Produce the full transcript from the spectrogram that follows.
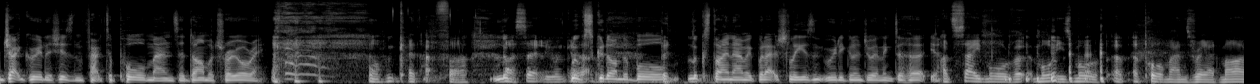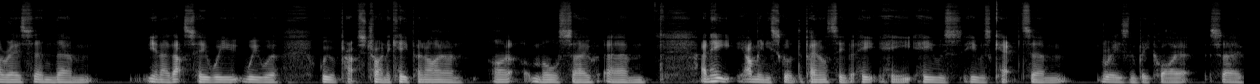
Jack Grealish is in fact a poor man's Adama Traore. I wouldn't go that far. I certainly wouldn't go looks good on the ball, looks dynamic, but actually isn't really going to do anything to hurt you. I'd say more of a more. He's more a, a poor man's Riyad Mahrez, and um, you know that's who we, we were we were perhaps trying to keep an eye on. On more so, um, and he. I mean, he scored the penalty, but he he, he was he was kept um, reasonably quiet. So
